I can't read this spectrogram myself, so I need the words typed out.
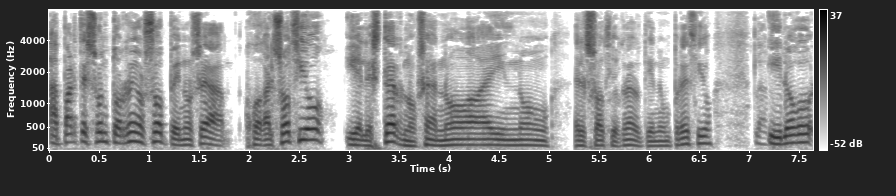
Aparte son torneos open, o sea, juega el socio y el externo, o sea, no hay no el socio, claro, tiene un precio. Y luego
